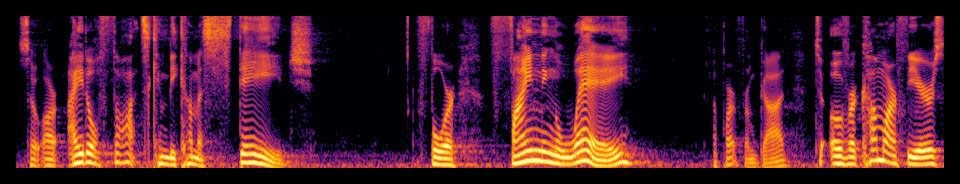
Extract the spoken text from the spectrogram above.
So our idle thoughts can become a stage for finding a way, apart from God, to overcome our fears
